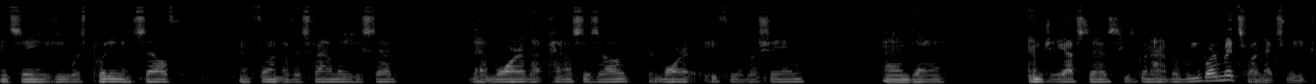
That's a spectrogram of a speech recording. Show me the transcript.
and saying he was putting himself in front of his family. He said that more that passes out, the more he feels ashamed. And uh, MJF says he's going to have a rebar mitzvah next week.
